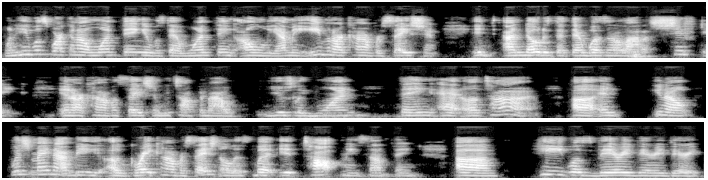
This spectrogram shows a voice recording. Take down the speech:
When he was working on one thing, it was that one thing only. I mean, even our conversation, it, I noticed that there wasn't a lot of shifting in our conversation. We talked about usually one thing at a time. Uh, and, you know, which may not be a great conversationalist, but it taught me something. Um, he was very, very, very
